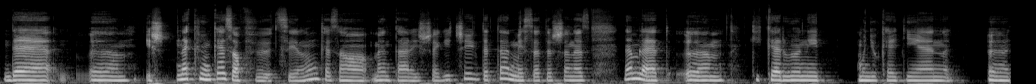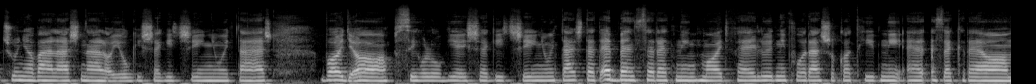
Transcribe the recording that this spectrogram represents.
de és nekünk ez a fő célunk, ez a mentális segítség, de természetesen ez nem lehet kikerülni mondjuk egy ilyen csúnya vállásnál a jogi segítségnyújtás, vagy a pszichológiai segítségnyújtás. Tehát ebben szeretnénk majd fejlődni, forrásokat hívni e, ezekre a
